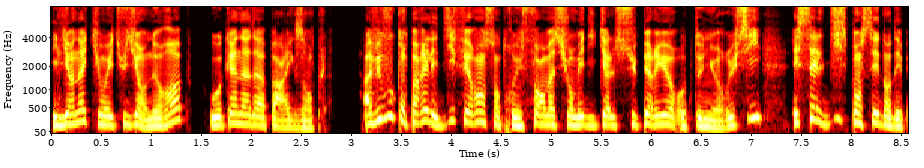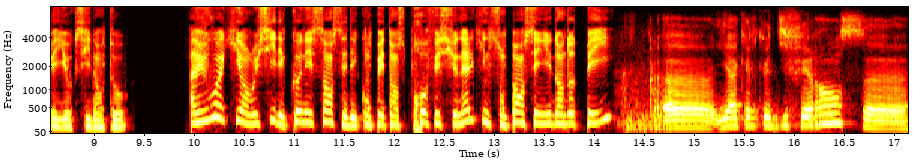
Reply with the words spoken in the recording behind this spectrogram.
il y en a qui ont étudié en Europe ou au Canada, par exemple. Avez-vous comparé les différences entre une formation médicale supérieure obtenue en Russie et celle dispensée dans des pays occidentaux? Avez-vous acquis en Russie des connaissances et des compétences professionnelles qui ne sont pas enseignées dans d'autres pays? Euh, Il y a quelques différences euh,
